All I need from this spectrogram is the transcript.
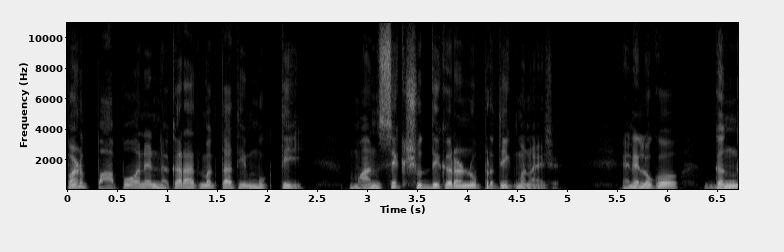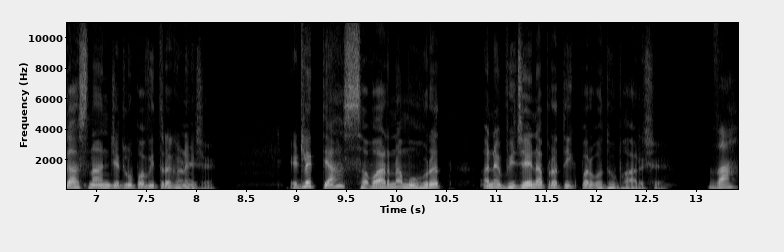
પણ પાપો અને નકારાત્મકતાથી મુક્તિ માનસિક શુદ્ધિકરણનું પ્રતીક મનાય છે. એને લોકો ગંગા સ્નાન જેટલું પવિત્ર ગણે છે. એટલે ત્યાં સવારના મુહૂર્ત અને વિજયના પ્રતીક પર વધુ ભાર છે. વાહ,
